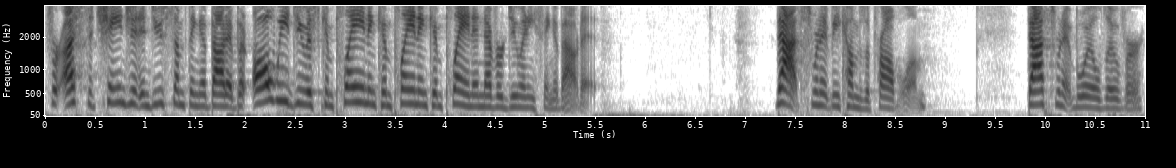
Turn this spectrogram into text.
for us to change it and do something about it. But all we do is complain and complain and complain and never do anything about it. That's when it becomes a problem. That's when it boils over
